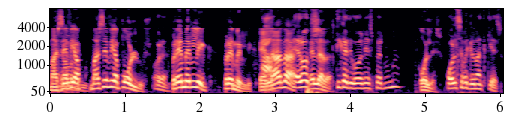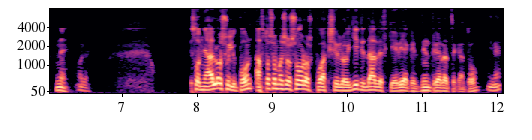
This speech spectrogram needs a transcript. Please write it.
Μαζεύει, Καλό α- δείγμα. μαζεύει από όλους. Ωραία. Premier League. Premier League. Α, Ελλάδα. ερώτηση. Ελλάδα. Τι κατηγορίες παίρνουμε, Όλες. Όλες επαγγελματικές. Ναι. Ωραία. Στο μυαλό σου λοιπόν, αυτός ο μέσος όρος που αξιολογεί την τάδε ευκαιρία και την δίνει 30%, Ναι.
